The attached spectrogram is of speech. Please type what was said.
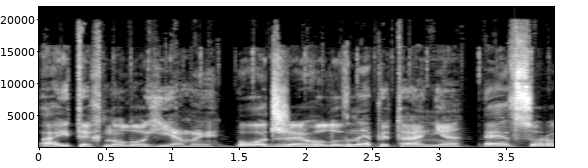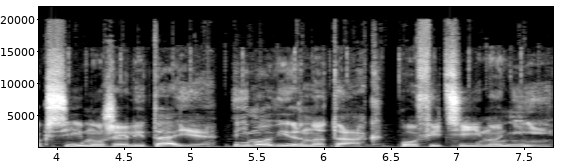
а й технологіями. Отже, головне питання: F-47 уже літає? Ймовірно, так. Офіційно ні.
